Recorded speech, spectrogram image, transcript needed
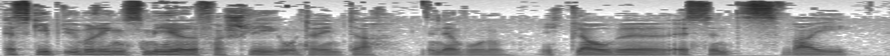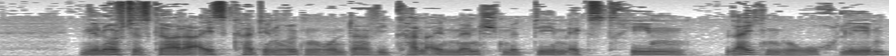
Es gibt übrigens mehrere Verschläge unter dem Dach in der Wohnung. Ich glaube, es sind zwei. Mir läuft es gerade eiskalt den Rücken runter. Wie kann ein Mensch mit dem extremen Leichengeruch leben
